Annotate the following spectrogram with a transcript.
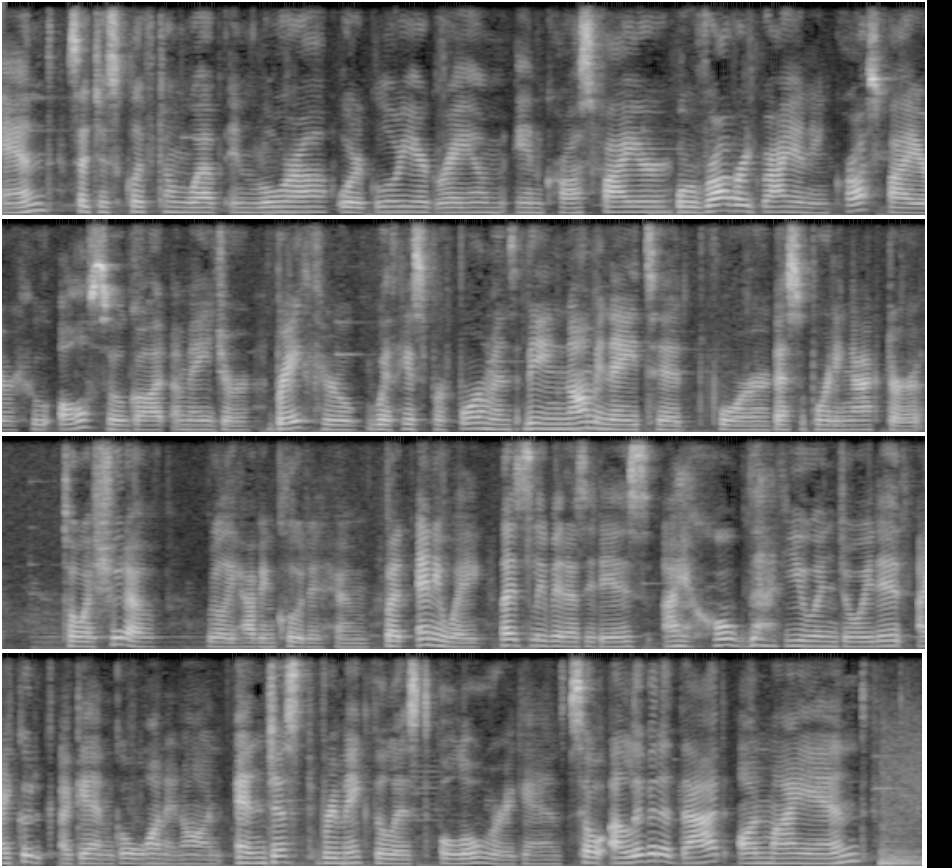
end, such as Clifton Webb in Laura, or Gloria Grahame in Crossfire, or Robert Ryan in Crossfire, who also got a major breakthrough with his performance being nominated for Best Supporting Actor. So I should have really have included him. But anyway, let's leave it as it is. I hope that you enjoyed it. I could again go on and on and just remake the list all over again. So I'll leave it at that on my end.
